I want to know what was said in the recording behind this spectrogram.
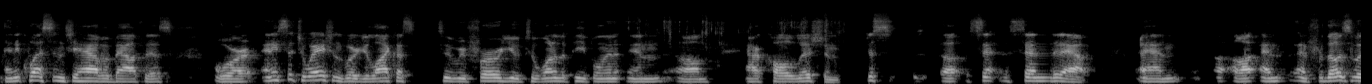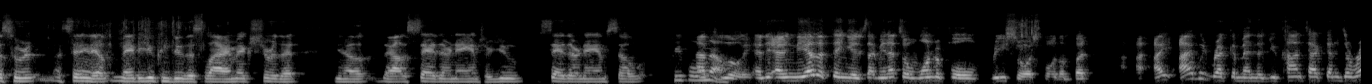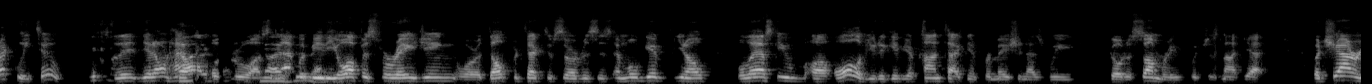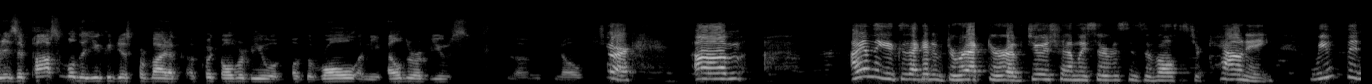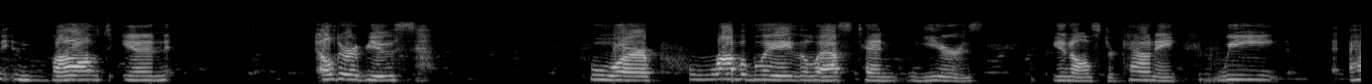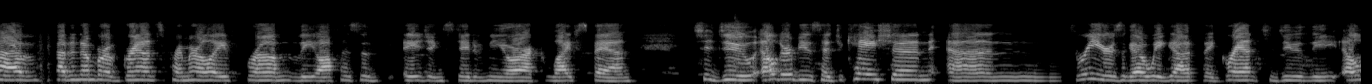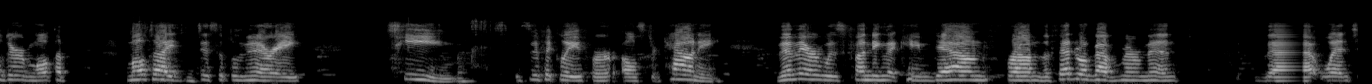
any questions you have about this or any situations where you'd like us to refer you to one of the people in, in um, our coalition just uh, send, send it out and uh, and and for those of us who are sitting there maybe you can do this larry make sure that you know they to say their names or you say their names so people will know Absolutely. And, and the other thing is, I mean, that's a wonderful resource for them, but I, I would recommend that you contact them directly too. So they, you don't have No, to go through us. no, and that would be the Office for Aging or Adult Protective Services. And we'll give, you know, we'll ask you, uh, all of you to give your contact information as we go to summary, which is not yet. But Sharon, is it possible that you could just provide a, a quick overview of, of the role and the elder abuse, uh, you know, Sure. Um, I am the executive director of Jewish Family Services of Ulster County. We've been involved in elder abuse for probably the last 10 years in Ulster County. We have had a number of grants, primarily from the Office of Aging State of New York Lifespan, to do elder abuse education. And three years ago, we got a grant to do the elder multi, multidisciplinary team specifically for Ulster County. Then there was funding that came down from the federal government that went,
